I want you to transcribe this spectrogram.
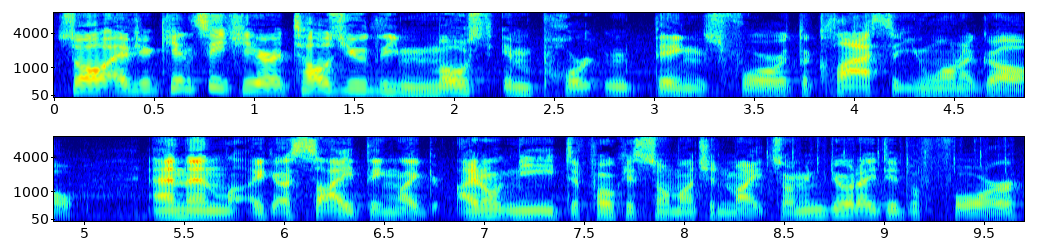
So if you can see here, it tells you the most important things for the class that you want to go. And then like a side thing, like I don't need to focus so much in might. So I'm gonna do what I did before.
